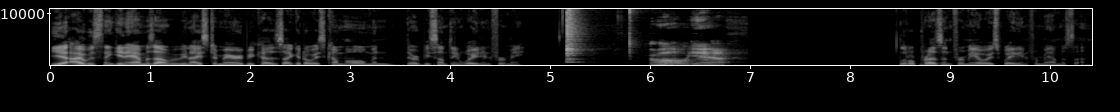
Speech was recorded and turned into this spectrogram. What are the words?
Yeah, I was thinking Amazon would be nice to marry because I could always come home and there would be something waiting for me. Oh yeah, Little present for me, always waiting from Amazon.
